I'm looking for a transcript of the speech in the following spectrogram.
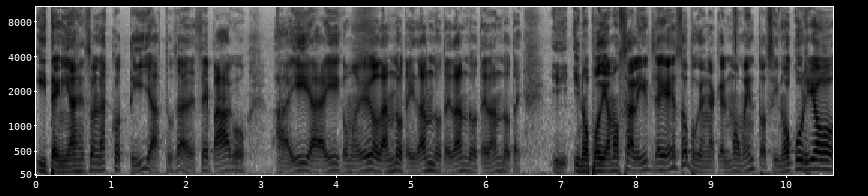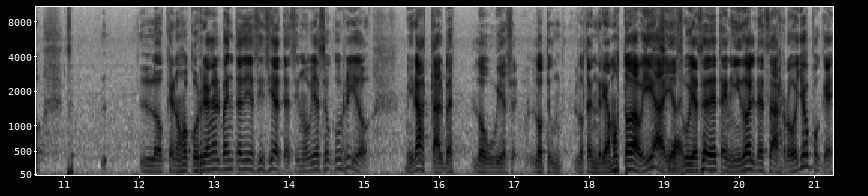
y tenías eso en las costillas, tú sabes, ese pago ahí, ahí, como digo, dándote y dándote, dándote, dándote. Y, y no podíamos salir de eso porque en aquel momento, si no ocurrió lo que nos ocurrió en el 2017, si no hubiese ocurrido, mira, tal vez lo hubiese lo, ten- lo tendríamos todavía Sí, y eso hay- hubiese detenido el desarrollo porque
